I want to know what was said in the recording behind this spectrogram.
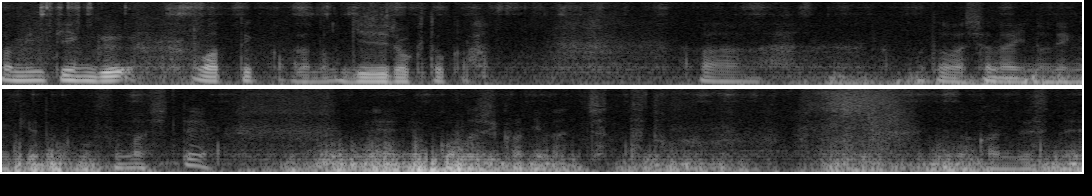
まあミーティング終わってからの議事録とかあーあとは社内の連携とかも済まして、えーこの時間になっちゃったというような感じですね。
